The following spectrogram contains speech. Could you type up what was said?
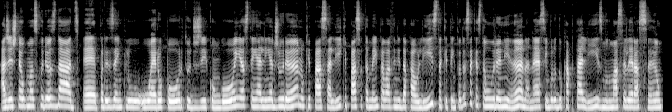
a gente tem algumas curiosidades. É, por exemplo, o aeroporto de Congonhas tem a linha de Urano que passa ali, que passa também pela Avenida Paulista, que tem toda essa questão uraniana, né? Símbolo do capitalismo, numa aceleração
